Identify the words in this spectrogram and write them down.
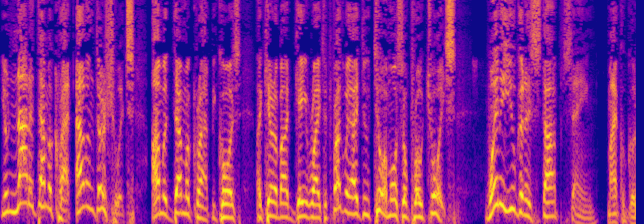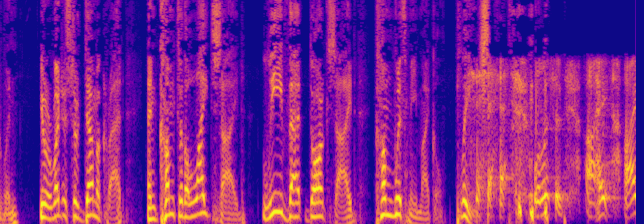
You're not a Democrat. Alan Dershowitz, I'm a Democrat because I care about gay rights. Which, by the way, I do too. I'm also pro-choice. When are you going to stop saying, Michael Goodwin, you're a registered Democrat, and come to the light side? Leave that dark side. Come with me, Michael, please. well, listen, I I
